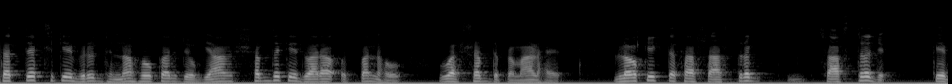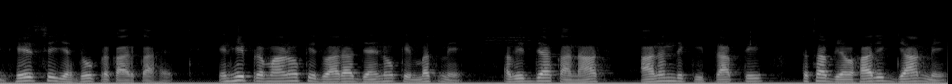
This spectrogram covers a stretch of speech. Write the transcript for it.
प्रत्यक्ष के विरुद्ध न होकर जो ज्ञान शब्द के द्वारा उत्पन्न हो, वह शब्द प्रमाण है। लौकिक तथा शास्त्र शास्त्रज के भेद से यह दो प्रकार का है। इन्हीं प्रमाणों के द्वारा जैनों के मत में अविद्या का नाश, आनंद की प्राप्ति तथा व्यवहारिक ज्ञान में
